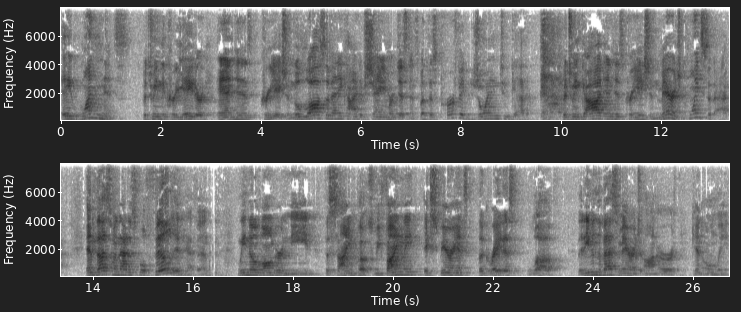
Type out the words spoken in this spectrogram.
A oneness between the Creator and His creation. The loss of any kind of shame or distance, but this perfect joining together between God and His creation. Marriage points to that. And thus, when that is fulfilled in heaven, we no longer need the signposts. We finally experience the greatest love that even the best marriage on earth can only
